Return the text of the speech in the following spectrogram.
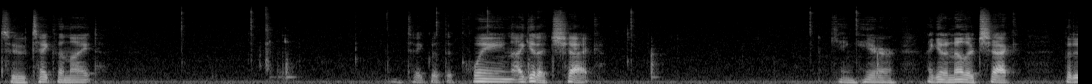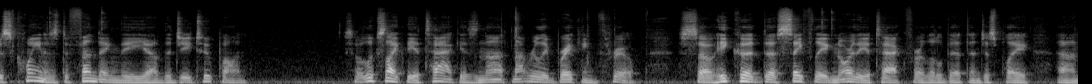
to take the knight? Take with the queen. I get a check. King here. I get another check, but his queen is defending the uh, the g2 pawn. So it looks like the attack is not, not really breaking through. So he could uh, safely ignore the attack for a little bit and just play a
